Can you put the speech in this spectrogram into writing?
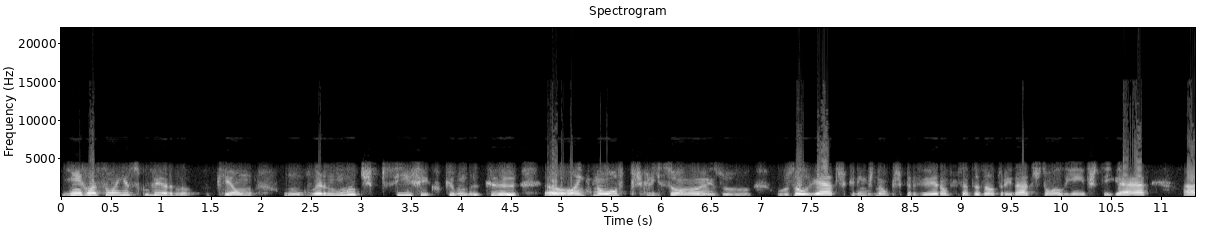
E em relação a esse governo, que é um, um governo muito específico, que, que, em que não houve prescrições, o, os alegados crimes não prescreveram, portanto as autoridades estão ali a investigar, há,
